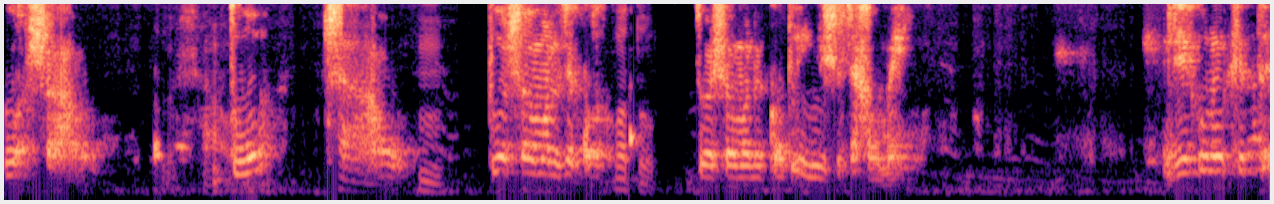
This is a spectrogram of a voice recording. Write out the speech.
তুয়া শাও তুয়া তুয়া শাও মানে হচ্ছে কত কত? তুয়া শাও মানে কত ইংলিশ হচ্ছে হাউ মেনি যে কোনো ক্ষেত্রে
